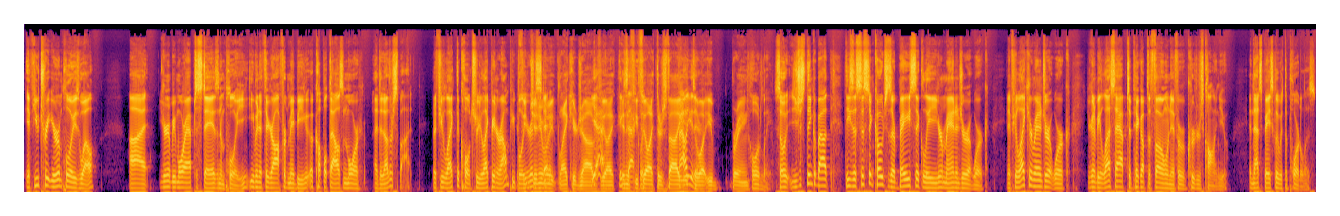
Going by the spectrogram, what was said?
If you treat your employees well uh, you're going to be more apt to stay as an employee even if they're offered maybe a couple thousand more at another spot but if you like the culture you like being around people If you're you to genuinely stay like your job, if Yeah, you like, and if you feel like there's value, Value to there. what you bring. Totally. So you just think about these assistant coaches are basically your manager at work. And if you like your manager at work, you're going to be less apt to pick up the phone if a recruiter's calling you. And that's basically what the portal is.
